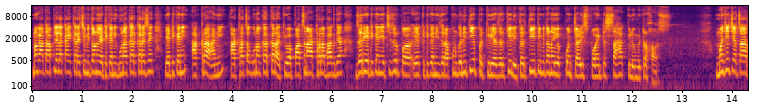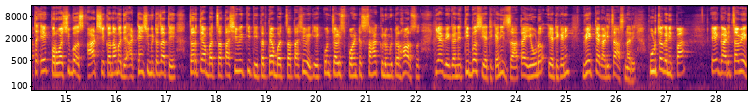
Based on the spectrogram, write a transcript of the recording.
मग आता आपल्याला काय करायचं मित्रांनो? या ठिकाणी गुणाकार करायचं. आहे या ठिकाणी अकरा आणि अठराचा गुणाकार करा किंवा पाचनं अठराला भाग द्या. जर या ठिकाणी याची जर प या ठिकाणी जर आपण गणितीय प्रक्रिया जर केली तर ती येते मित्रांनो एकोणचाळीस पॉईंट सहा किलोमीटर हॉर्स म्हणजेच याचा अर्थ एक प्रवासी बस आठ सेकंदामध्ये अठ्ठ्याऐंशी मीटर जाते तर त्या बसचा ताशी वेग किती? तर त्या बसचा ताशी वेग एकोणचाळीस पॉईंट सहा किलोमीटर हॉर्स या वेगाने ती बस या ठिकाणी जात आहे. एवढं या ठिकाणी वेग त्या गाडीचा असणार आहे. पुढचं गणित पहा. एक गाडीचा वेग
